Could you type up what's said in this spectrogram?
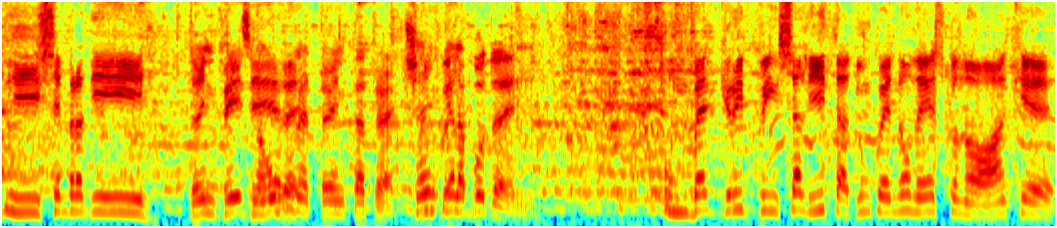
di, sembra di trentesima 1 e 33 c'è anche la Boden. Un bel grip in salita dunque non escono anche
